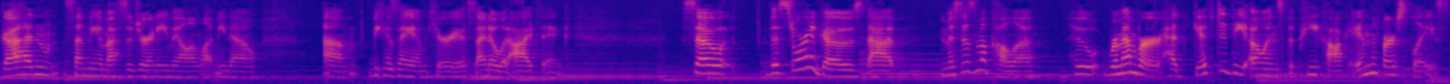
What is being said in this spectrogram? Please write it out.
go ahead and send me a message or an email and let me know um, because I am curious. I know what I think. So, the story goes that Mrs. McCullough, who, remember, had gifted the Owens the peacock in the first place,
